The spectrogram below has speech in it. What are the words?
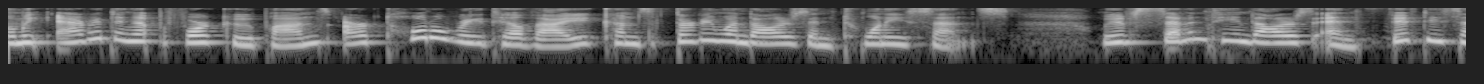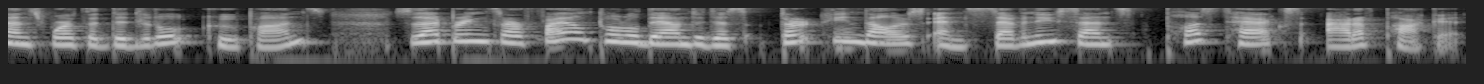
When we add everything up before coupons, our total retail value comes to $31.20 we have $17.50 worth of digital coupons, so that brings our final total down to just $13.70 plus tax out of pocket.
